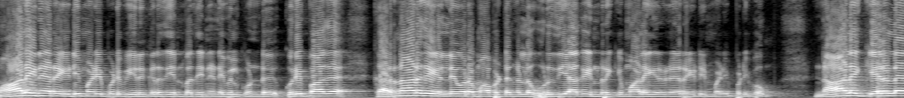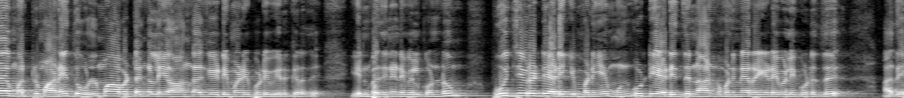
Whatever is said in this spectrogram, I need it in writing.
மாலை நேர இடிமழை பிடிப்பு இருக்கிறது என்பதை நினைவில் கொண்டு குறிப்பாக கர்நாடக எல்லையோர மாவட்டங்களில் உறுதியாக இன்றைக்கு மாலை நேர இடிமழை பிடிப்போம். நாளை கேரள மற்றும் அனைத்து உள் மாவட்டங்களையும் ஆங்காங்கே இடிமழை பொழிவு இருக்கிறது என்பதை நினைவில் கொண்டும் பூச்சி விரட்டி அடிக்கும் பணியை முன்கூட்டி அடித்து நான்கு மணி நேரம் இடைவெளி கொடுத்து அதை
